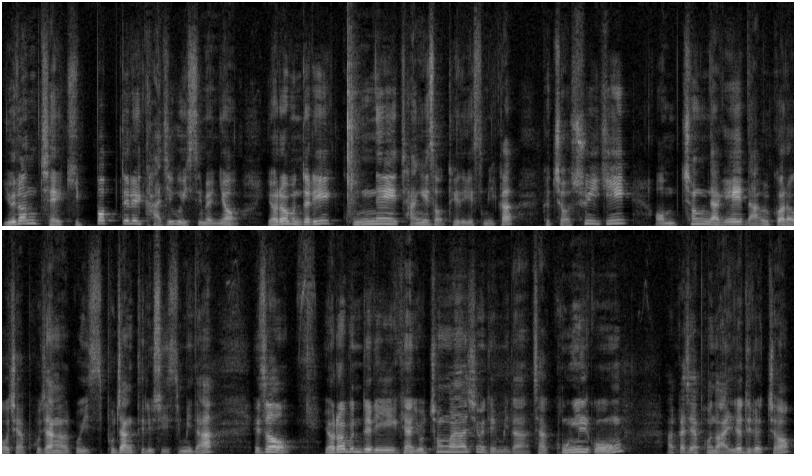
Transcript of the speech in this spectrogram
이런 제 기법들을 가지고 있으면요. 여러분들이 국내 장에서 어떻게 되겠습니까? 그쵸. 수익이 엄청나게 나올 거라고 제가 보장하고 있, 보장 드릴 수 있습니다. 그래서 여러분들이 그냥 요청만 하시면 됩니다. 자, 010 아까 제가 번호 알려드렸죠.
